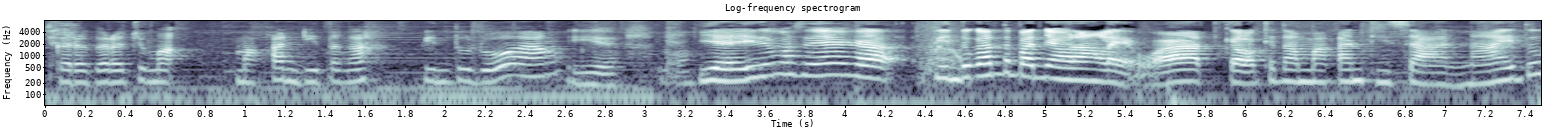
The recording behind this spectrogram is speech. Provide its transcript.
Gara-gara cuma makan di tengah pintu doang. Iya. Oh. Ya itu maksudnya kak pintu kan tempatnya orang lewat. Kalau kita makan di sana itu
